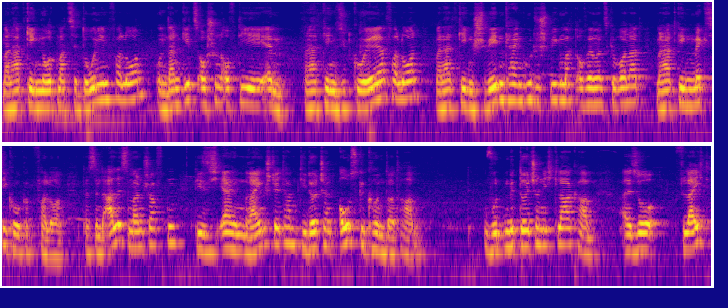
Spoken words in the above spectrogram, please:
Man hat gegen Nordmazedonien verloren und dann geht es auch schon auf die EM. Man hat gegen Südkorea verloren, man hat gegen Schweden kein gutes Spiel gemacht, auch wenn man es gewonnen hat. Man hat gegen Mexiko verloren. Das sind alles Mannschaften, die sich eher hinten reingestellt haben, die Deutschland ausgekontert haben. Womit Deutschland nicht klarkam. Also vielleicht,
